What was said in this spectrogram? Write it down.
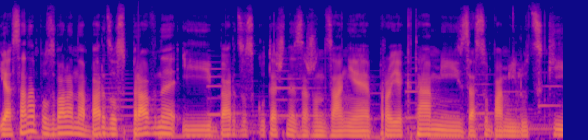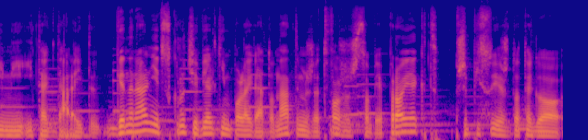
I Asana pozwala na bardzo sprawne i bardzo skuteczne zarządzanie projektami, zasobami ludzkimi itd. Tak Generalnie w skrócie wielkim polega to na tym, że tworzysz sobie projekt, przypisujesz do tego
